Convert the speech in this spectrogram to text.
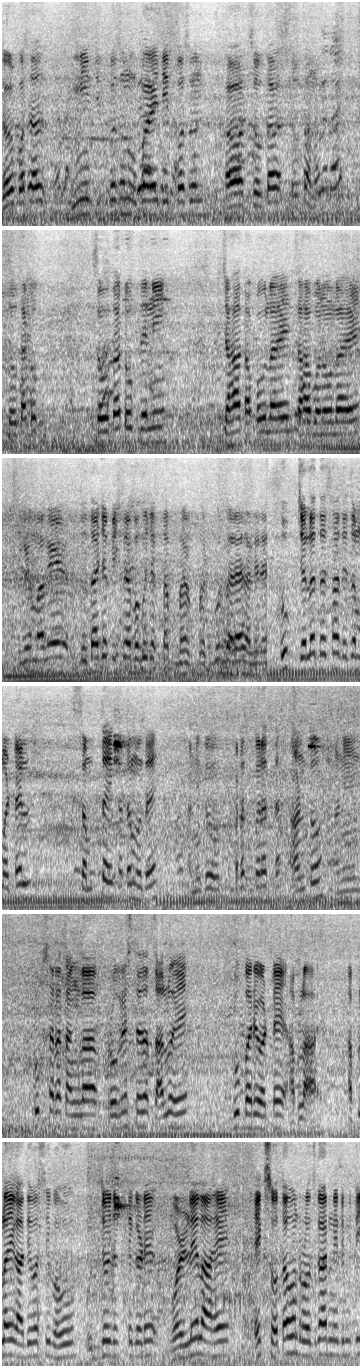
जवळपास मी जिथपासून उभा आहे तिथपासून चौथा चौथा ना? चौथा टोप. चौथा टोप त्यांनी चहा तापवला आहे चहा बनवला आहे. तिकडे मागे दुधाच्या पिशव्या बघू शकता भर भरपूर साऱ्या झालेल्या आहेत. खूप जलद असा त्याचं मटेरियल संपतं आहे खतम होतं आहे आणि तो परत परत आणतो आणि खूप सारा चांगला प्रोग्रेस त्याचा चालू आहे. खूप भारी वाटतं आहे आपला आपला एक आदिवासी भाऊ उद्योजकतेकडे वळलेला आहे. एक स्वतःहून रोजगार निर्मिती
